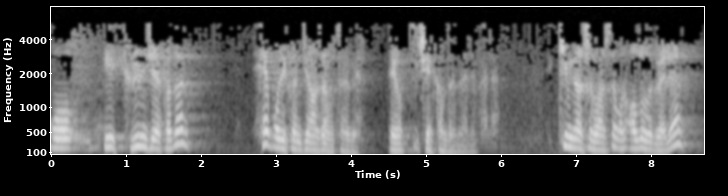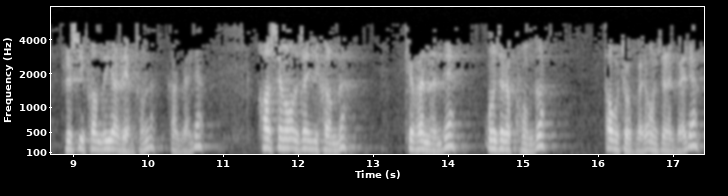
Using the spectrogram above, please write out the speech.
O ilk çürüyünceye kadar hep o yıkandı cenaze muhtemelen. Şey yıkandı böyle böyle. Kim nasıl varsa onu alırdı böyle. Birisi yıkandığı yerde yaptı onu. Yıkandı böyle. Hazreti onun üzerine yıkandı. Kefenlendi. Onun üzerine kondu. Tabut yok böyle. Onun üzerine böyle.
